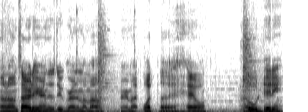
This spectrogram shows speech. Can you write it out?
I don't know, I'm tired of hearing this dude groan in my mouth. Or in my- what the hell? No diddy?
